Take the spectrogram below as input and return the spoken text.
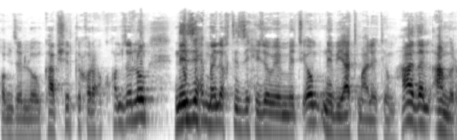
ከም ዘለዎም ካብ ሽርክ ክረሕኩ ከም ዘለዎም ነዚ መልእኽቲ እዚ ሒዞ ዮም መፂኦም ነብያት ማለት እዮም ሃ ኣምር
